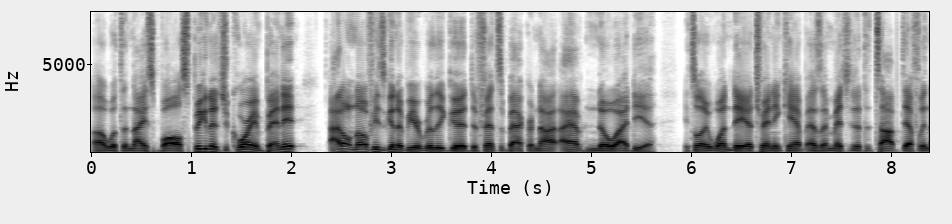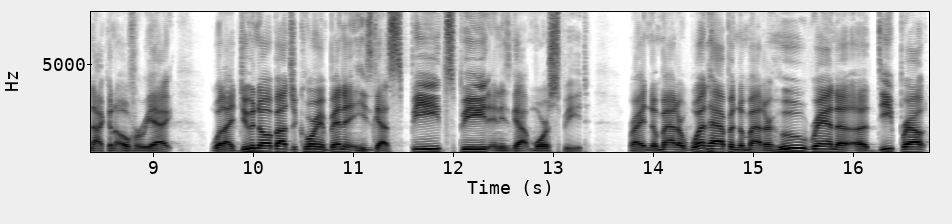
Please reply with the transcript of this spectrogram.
uh, with a nice ball. Speaking of Jakorian Bennett, I don't know if he's going to be a really good defensive back or not. I have no idea. It's only one day of training camp, as I mentioned at the top. Definitely not going to overreact. What I do know about Jakorian Bennett, he's got speed, speed, and he's got more speed right? No matter what happened, no matter who ran a, a, deep route,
